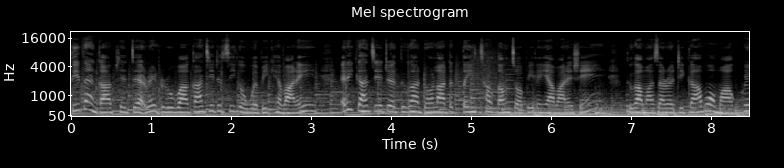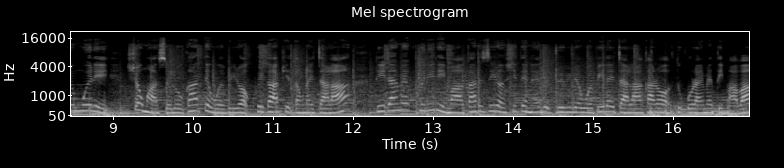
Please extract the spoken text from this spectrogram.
တီးတန့်ကားဖြစ်တဲ့ Red Rover ကားကြီးတစ်စီးကိုဝယ်ပေးခဲ့ပါတယ်။အဲ့ဒီကားကြီးအတွက်သူကဒေါ်လာ3,6000ကျော်ပေးလိုက်ရပါတယ်ရှင်။သူက Maserati ကားပေါ်မှာခွေးမွေးတွေရှုပ်မှဆိုလို့ကားတစ်ဝယ်ပြီးတော့ခွေးကားအဖြစ်သုံးလိုက်ကြလား။ဒီတိုင်းပဲခွေးလေးတွေမှာကားတစ်စီးတော့ရှိတဲ့နဲ့လို့တွေးပြီးပဲဝယ်ပေးလိုက်ကြလားကတော့သူကိုယ်တိုင်ပဲသိမှာပါ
